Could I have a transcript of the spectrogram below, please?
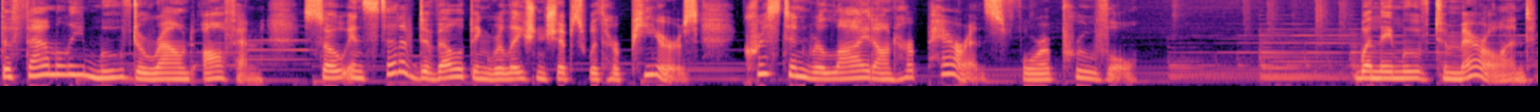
the family moved around often, so instead of developing relationships with her peers, Kristin relied on her parents for approval. When they moved to Maryland,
